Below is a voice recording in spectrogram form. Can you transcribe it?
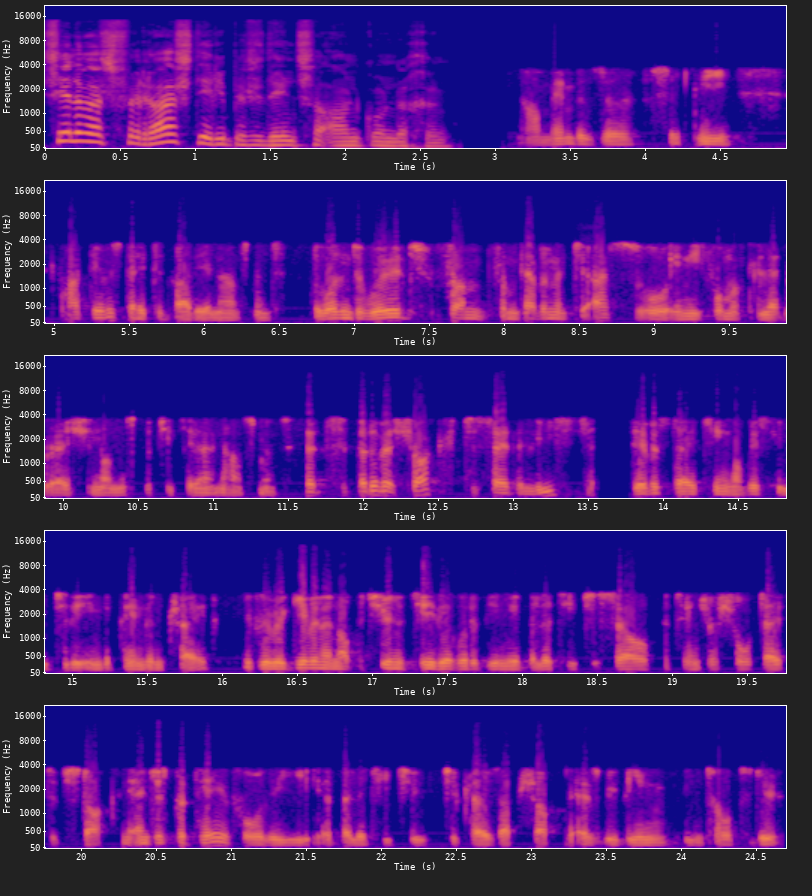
sê hulle was verras deur die president se aankondiging. Our members are certainly quite devastated by the announcement. There wasn't a word from, from government to us or any form of collaboration on this particular announcement. It's a bit of a shock, to say the least devastating, obviously, to the independent trade. If we were given an opportunity, there would have been the ability to sell potential short-dated stock and just prepare for the ability to, to close up shop as we've been, been told to do.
